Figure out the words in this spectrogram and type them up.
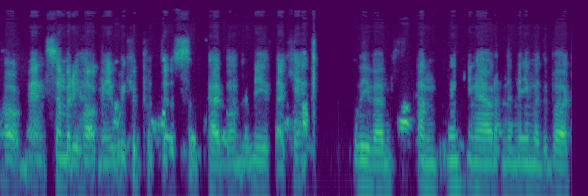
Oh man, somebody help me. We could put the subtitle underneath. I can't believe I'm I'm blanking out on the name of the book.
